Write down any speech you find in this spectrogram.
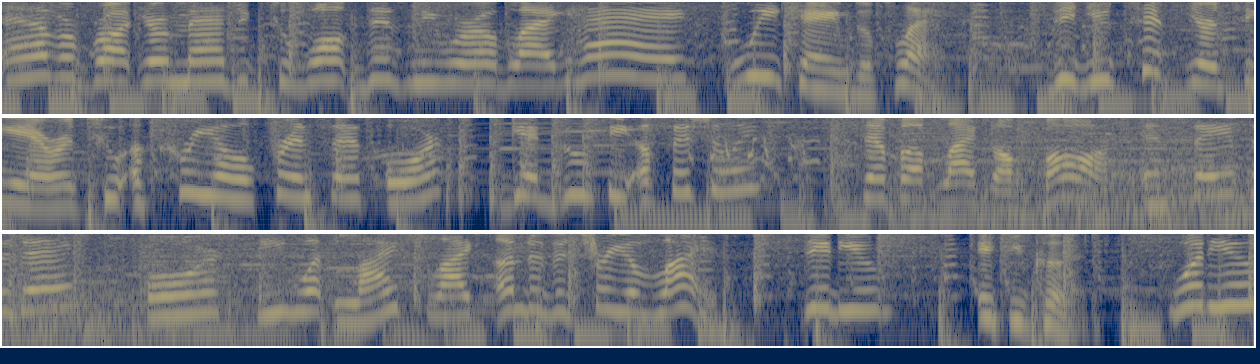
ever brought your magic to Walt Disney World like, hey, we came to play? Did you tip your tiara to a Creole princess or get goofy officially? Step up like a boss and save the day? Or see what life's like under the tree of life? Did you? If you could. Would you?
